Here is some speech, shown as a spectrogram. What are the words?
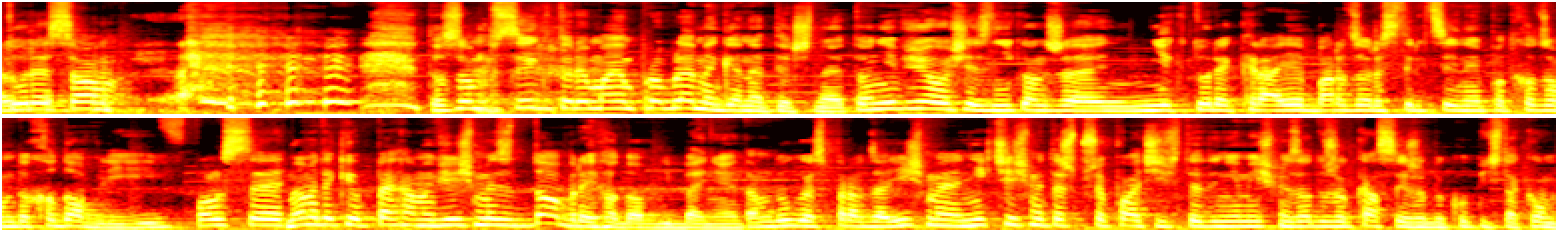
które są. To są psy, które mają problemy genetyczne. To nie wzięło się znikąd, że niektóre kraje bardzo restrykcyjnie podchodzą do hodowli. I w Polsce mamy takiego pecha, my wzięliśmy z dobrej hodowli Benie. Tam długo sprawdzaliśmy. Nie chcieliśmy też przepłacić, wtedy nie mieliśmy za dużo kasy, żeby kupić taką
